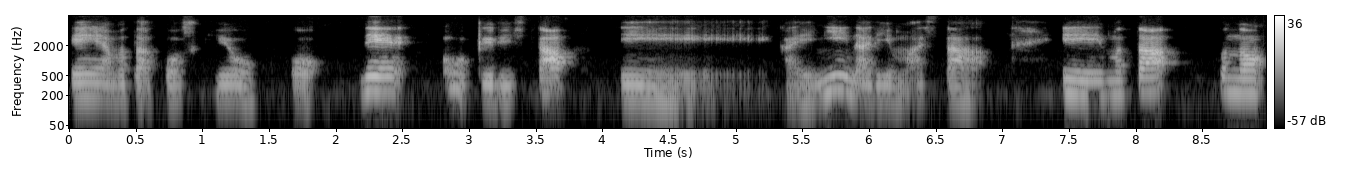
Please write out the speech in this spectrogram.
えー、また公式用語でお送りした、えー会になりました。えーまた、この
